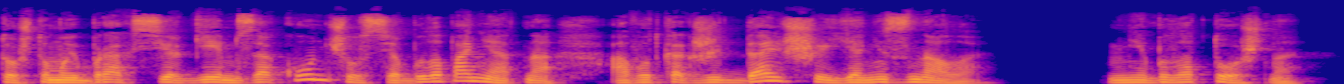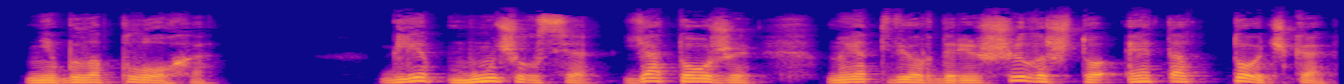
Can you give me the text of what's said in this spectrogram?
То, что мой брак с Сергеем закончился, было понятно, а вот как жить дальше, я не знала. Мне было тошно, мне было плохо. Глеб мучился, я тоже, но я твердо решила, что это точка,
